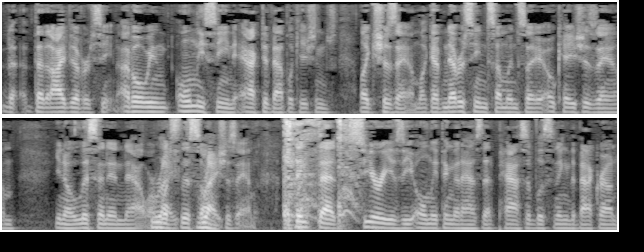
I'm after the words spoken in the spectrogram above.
that, that I've ever seen. I've only only seen active applications like Shazam. Like I've never seen someone say, "Okay, Shazam." You know, listen in now, or what's this song, right. Shazam? I think that Siri is the only thing that has that passive listening in the background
